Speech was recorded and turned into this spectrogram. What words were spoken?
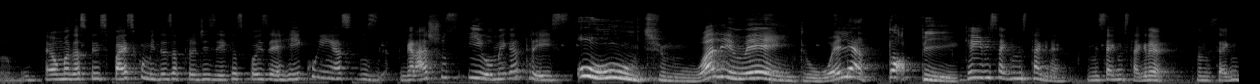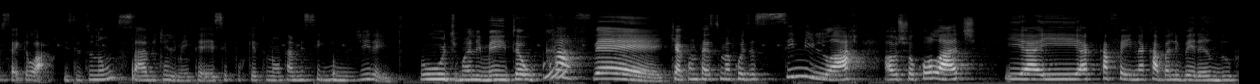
amo. É uma das principais comidas afrodisíacas, pois é rico em ácidos graxos e ômega 3. O último alimento, ele é top! Quem me segue no Instagram? Me segue no Instagram? Não me segue, me segue lá. E se tu não sabe que alimento é esse, é porque tu não tá me seguindo direito. O último alimento é o café, que acontece uma coisa similar ao chocolate, e aí a cafeína acaba liberando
